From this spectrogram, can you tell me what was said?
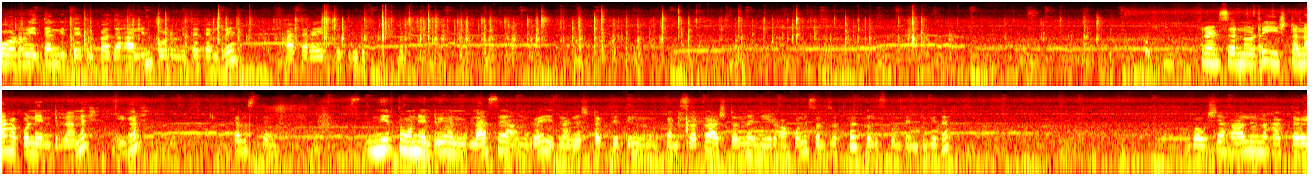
ಪೌಡ್ರ್ ಇದ್ದಂಗೆ ಇರ್ತೈತ್ರಿಪ್ಪ, ಅದು ಹಾಲಿನ ಪೌಡ್ರ್ ಇರ್ತೈತಲ್ರಿ, ಆ ಥರ ಇರ್ತೈತ್ರಿ ಇದು. ಫ್ರೆಂಡ್ಸ್ ನೋಡ್ರಿ ಇಷ್ಟನ್ನ ಹಾಕೊಂಡೇನ್ರಿ ನಾನು. ಈಗ ಕಲಿಸ್ತೇನೆ. ನೀರು ತೊಗೊಂಡೇನ್ರಿ ಒಂದು ಗ್ಲಾಸ್ ಅಂದರೆ ಇದ್ರಾಗ ಎಷ್ಟು ಆಗ್ತೈತಿ ನನಗೆ ಕಲ್ಸಕ್ಕೆ ಅಷ್ಟನ್ನ ನೀರು ಹಾಕೊಂಡು ಸ್ವಲ್ಪ ಸ್ವಲ್ಪ ಕಲಿಸ್ಕೊತೇನೆ ರೀ ಇದು ಬಹುಶಃ ಹಾಲನ್ನು ಹಾಕ್ತಾರೋ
